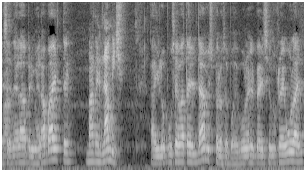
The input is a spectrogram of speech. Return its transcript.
Ese es de la primera parte. Battle Damage. Ahí lo puse Battle Damage, pero se puede poner versión regular.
